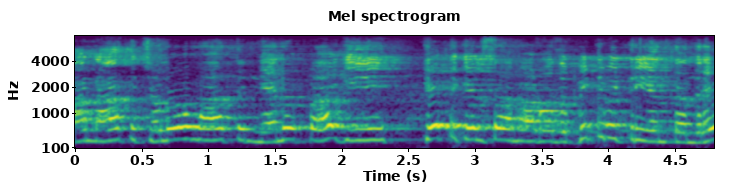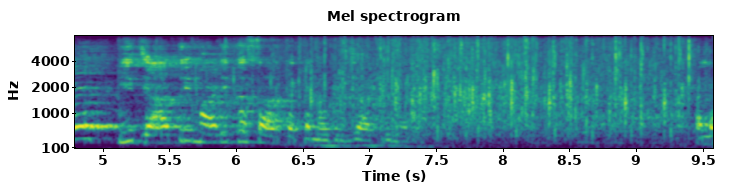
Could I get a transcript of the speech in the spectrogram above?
ಆ ನಾಲ್ಕು ಚಲೋ ಮಾತು ನೆನಪಾಗಿ ಕೆಟ್ಟ ಕೆಲಸ ಮಾಡೋದು ಬಿಟ್ಟು ಬಿಟ್ರಿ ಅಂತಂದ್ರೆ ಈ ಜಾತ್ರೆ ಮಾಡಿದ್ದ ಸಾರ್ಥಕ ನೋಡ್ರಿ, ಜಾತ್ರೆ ಅಲ್ಲ,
